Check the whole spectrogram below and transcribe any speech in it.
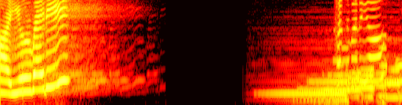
Are you ready? 始まるよ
